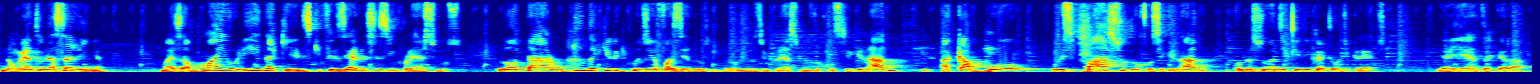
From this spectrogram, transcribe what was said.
não entro nessa linha. Mas a maioria daqueles que fizeram esses empréstimos lotaram tudo aquilo que podia fazer do, do, nos empréstimos do consignado, acabou o espaço do consignado, começou a adquirir cartão de crédito. E aí entra aquela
